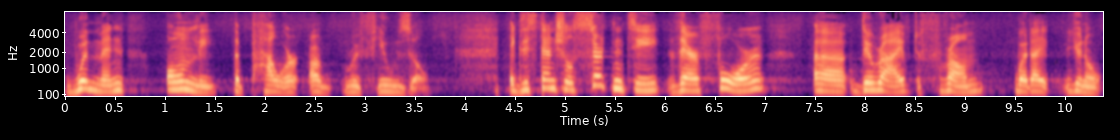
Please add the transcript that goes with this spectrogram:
women only the power of refusal. Existential certainty, therefore, uh, derived from what I, you know,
